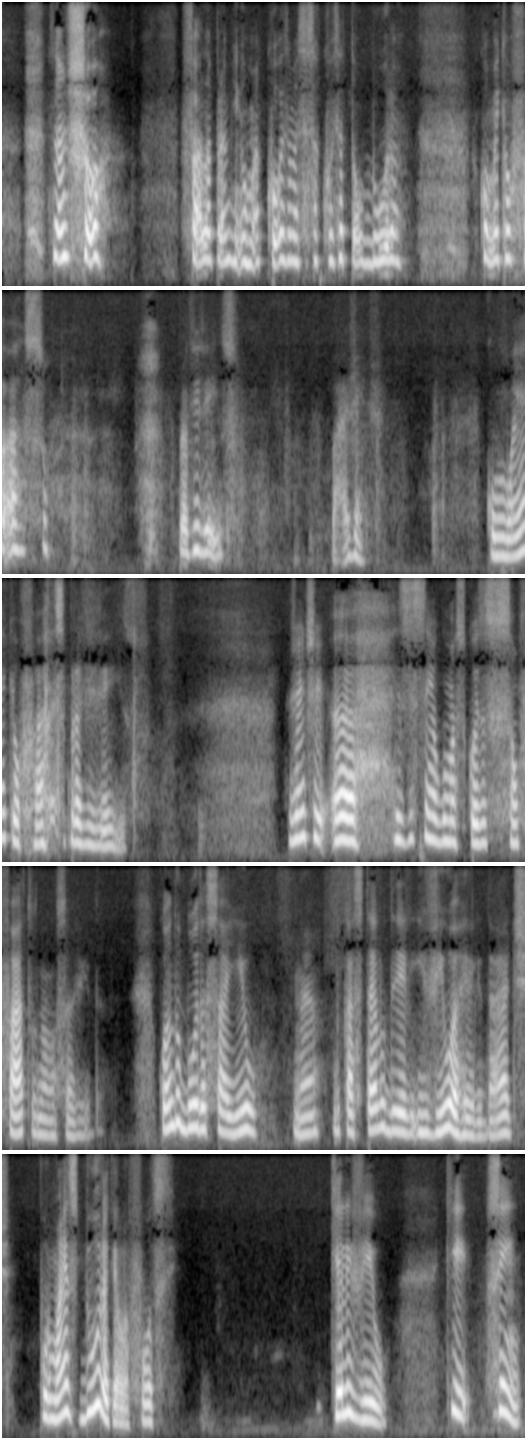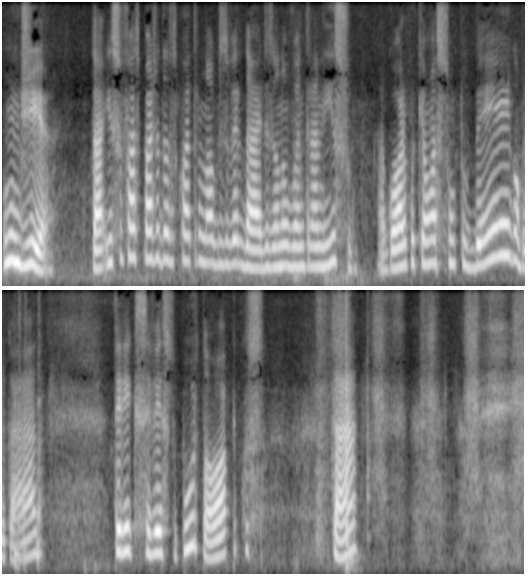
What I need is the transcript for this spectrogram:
Sancho, fala para mim uma coisa, mas essa coisa é tão dura. Como é que eu faço para viver isso? Vai, gente. Como é que eu faço para viver isso? Gente, uh, existem algumas coisas que são fatos na nossa vida. Quando o Buda saiu né, do castelo dele e viu a realidade, por mais dura que ela fosse, que ele viu que, sim, um dia, tá? Isso faz parte das quatro nobres verdades. Eu não vou entrar nisso agora porque é um assunto bem complicado. Teria que ser visto por tópicos, tá?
